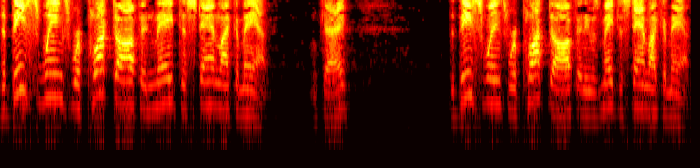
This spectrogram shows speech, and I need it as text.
The beast's wings were plucked off and made to stand like a man. Okay? The beast's wings were plucked off and he was made to stand like a man.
